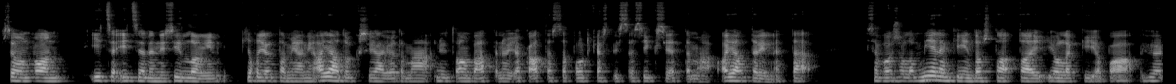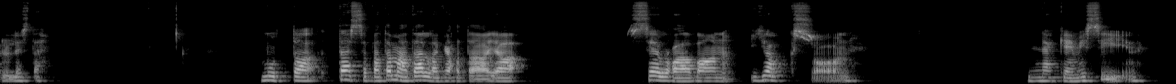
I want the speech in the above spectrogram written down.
Se on vaan itse itselleni silloin kirjoittamiani ajatuksia, joita mä nyt olen päättänyt jakaa tässä podcastissa siksi, että mä ajattelin, että se voisi olla mielenkiintoista tai jollekin jopa hyödyllistä. Mutta tässäpä tämä tällä kertaa ja seuraavaan jaksoon näkemisiin.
